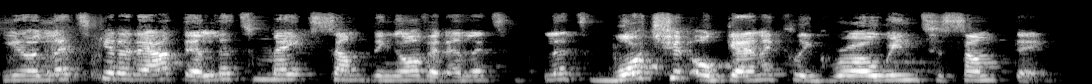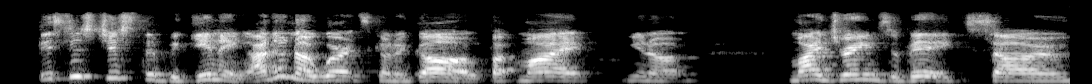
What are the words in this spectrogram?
you know, let's get it out there. Let's make something of it, and let's let's watch it organically grow into something. This is just the beginning. I don't know where it's going to go, but my you know my dreams are big. So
